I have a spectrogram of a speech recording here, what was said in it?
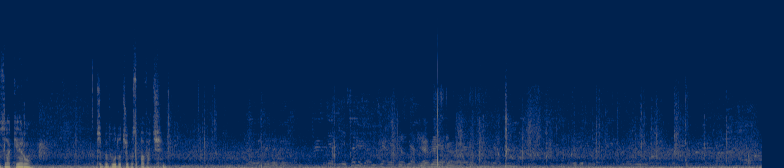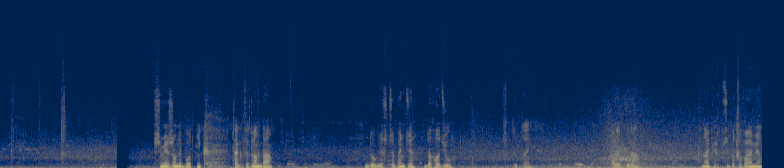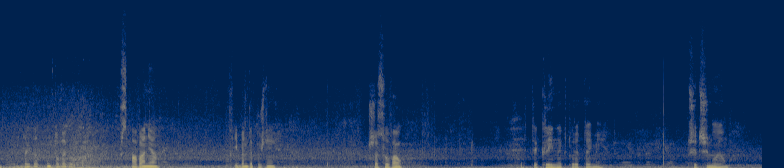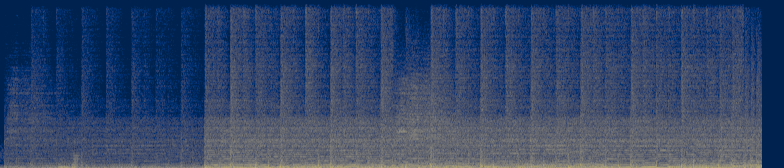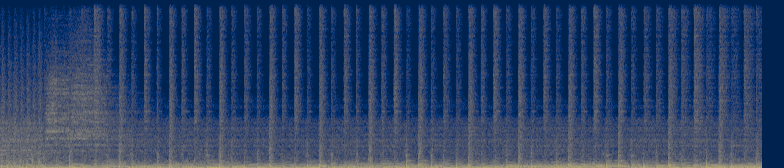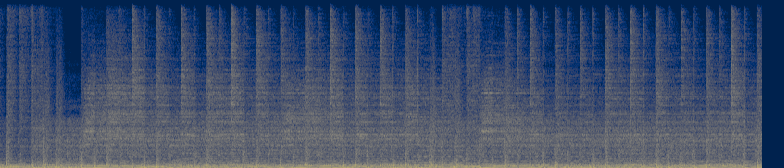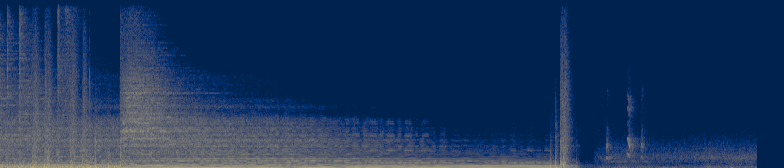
z lakieru żeby było do czego spawać Przymierzony błotnik tak wygląda. Dół jeszcze będzie dochodził tutaj, ale góra najpierw przygotowałem ją tutaj do punktowego spawania i będę później przesuwał te kliny, które tutaj mi przytrzymują tą blachę.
